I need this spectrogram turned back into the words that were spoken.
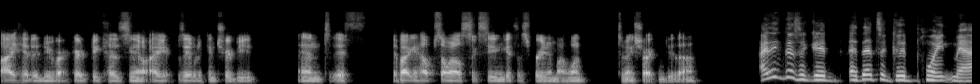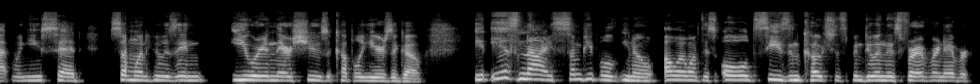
i hit a new record because you know i was able to contribute. And if if i can help someone else succeed and get this freedom i want to make sure i can do that. I think that's a good uh, that's a good point matt when you said someone who was in you were in their shoes a couple of years ago it is nice. Some people, you know, oh, I want this old seasoned coach that's been doing this forever and ever.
